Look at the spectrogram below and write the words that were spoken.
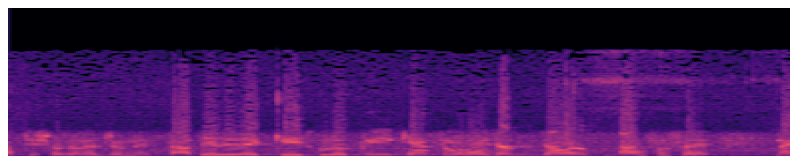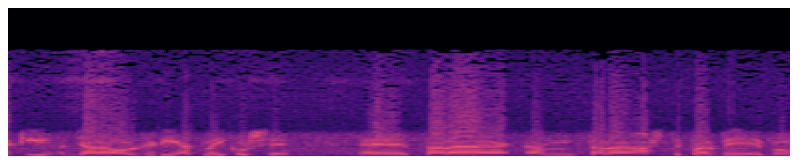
আত্মীয় স্বজনের জন্য তাদের কেসগুলো কি ক্যান্সেল হয়ে যাওয়ার চান্স আছে? নাকি যারা অলরেডি অ্যাপ্লাই করছে তারা তারা আসতে পারবে এবং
